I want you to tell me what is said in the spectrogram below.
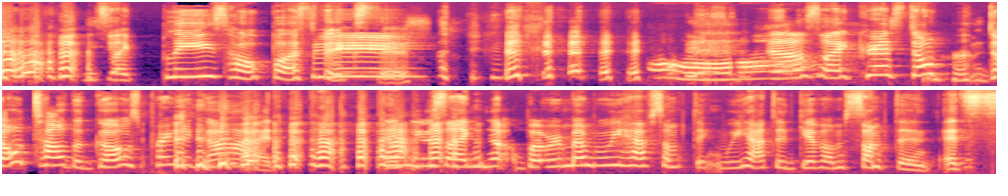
he's like please help us fix this and i was like chris don't don't tell the ghost pray to god and he was like no but remember we have something we have to give him something it's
